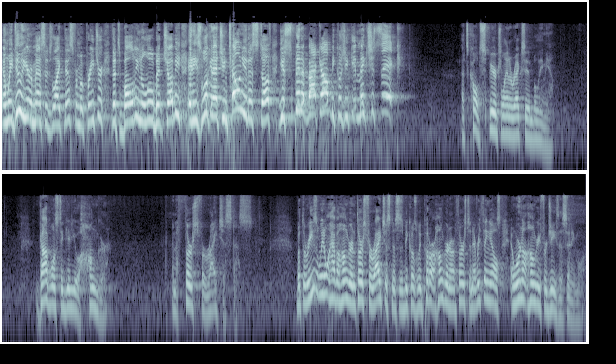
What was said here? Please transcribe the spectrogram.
and we do hear a message like this from a preacher that's balding, a little bit chubby, and he's looking at you and telling you this stuff, you spit it back out because it makes you sick. That's called spiritual anorexia and bulimia. God wants to give you a hunger and a thirst for righteousness. But the reason we don't have a hunger and thirst for righteousness is because we put our hunger and our thirst in everything else, and we're not hungry for Jesus anymore.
